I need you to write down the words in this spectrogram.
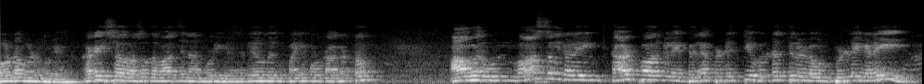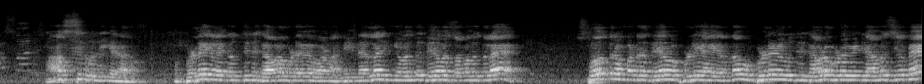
ஒன்றும் பண்ண முடியாது. கடைசி ஒரு வசந்த வார்த்தை நான் முடிகிறேன் தேவனுக்கு மகிமை உண்டாகட்டும். அவர் உன் வாசல்களின் தாழ்பால்களை பலப்படுத்தி உன்னிடத்தில் உள்ள உன் பிள்ளைகளை ஆசீர்வதிக்கிறார். பிள்ளைகளை குறித்து கவலைப்படவே வேணாம். நீ நல்லா இங்கே வந்து தேவ சமூகத்தில் ஸ்தோத்திரம் பண்ற தேவ பிள்ளையாக இருந்தால் உன் பிள்ளைகளை கொஞ்சம் கவலைப்பட வேண்டிய அவசியமே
